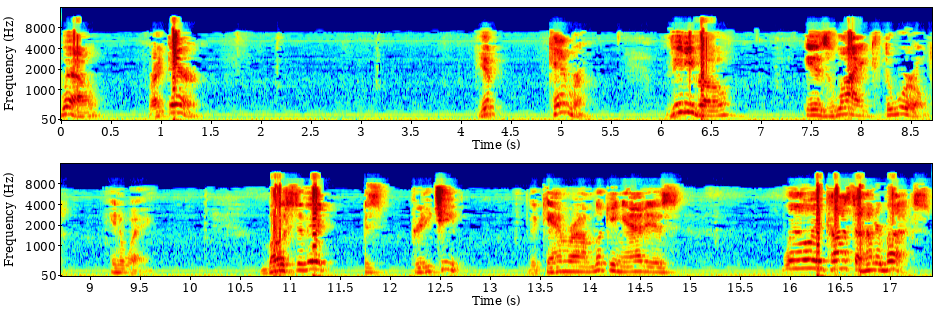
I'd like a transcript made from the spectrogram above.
well, right there. Yep, camera. Video is like the world, in a way. Most of it is pretty cheap. The camera I'm looking at is, well, it cost a hundred bucks.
